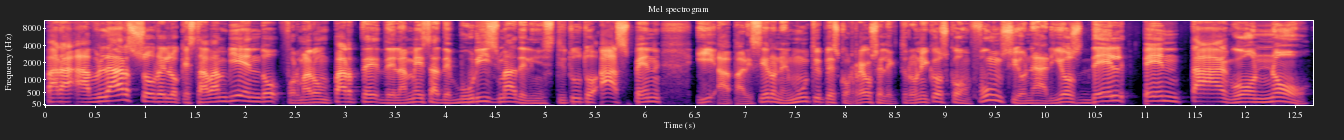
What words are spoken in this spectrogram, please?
para hablar sobre lo que estaban viendo, formaron parte de la mesa de Burisma del Instituto Aspen y aparecieron en múltiples correos electrónicos con funcionarios del Pentágono.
